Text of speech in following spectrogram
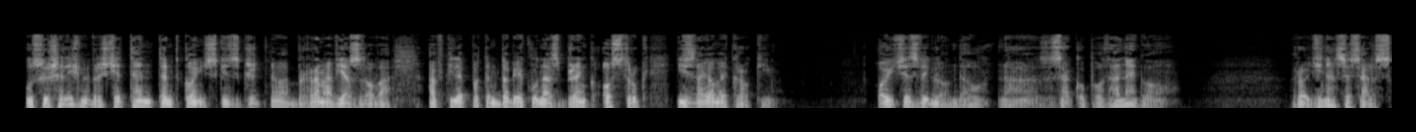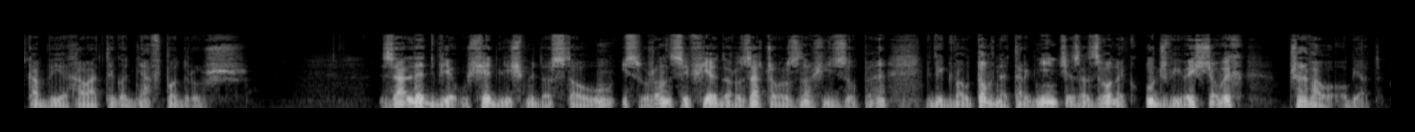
Usłyszeliśmy wreszcie ten tent koński, zgrzytnęła brama wjazdowa, a w chwilę potem dobiegł nas brzęk ostróg i znajome kroki. Ojciec wyglądał na zakopotanego. Rodzina cesarska wyjechała tego dnia w podróż. Zaledwie usiedliśmy do stołu i służący Fiedor zaczął roznosić zupę, gdy gwałtowne targnięcie za dzwonek u drzwi wejściowych przerwało obiad.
